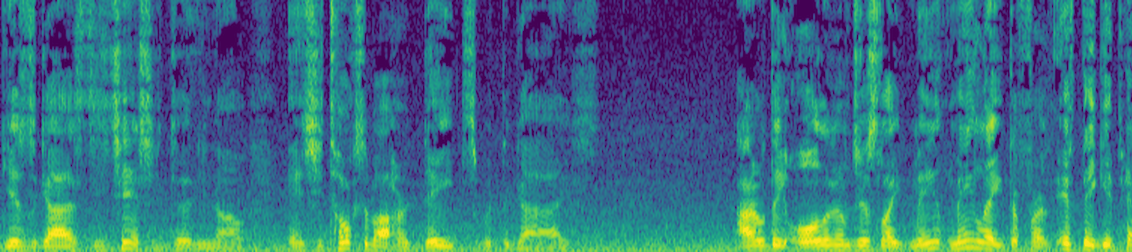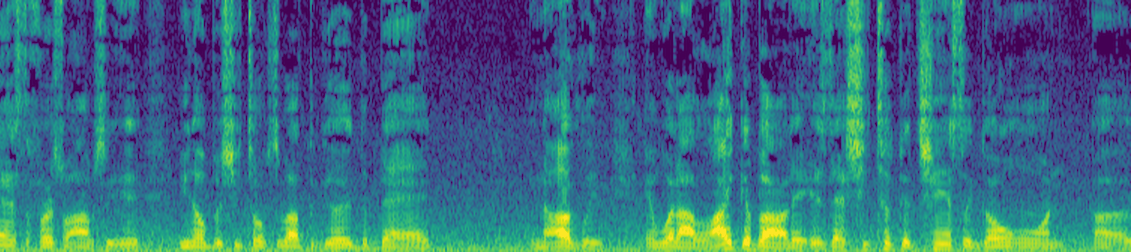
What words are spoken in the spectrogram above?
gives the guys the chance. You know, and she talks about her dates with the guys I don't think all of them just like main, main like the first if they get past the first one obviously it, you know but she talks about the good the bad and the ugly. And what I like about it is that she took a chance to go on uh,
